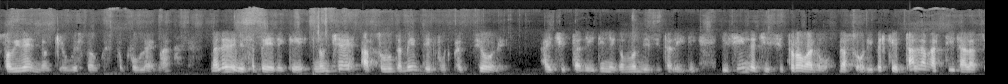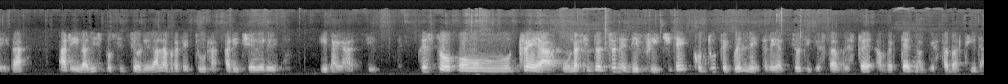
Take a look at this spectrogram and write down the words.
sto vivendo anche io questo, questo problema, ma lei deve sapere che non c'è assolutamente informazione ai cittadini, nei confronti dei cittadini, i sindaci si trovano da soli perché dalla mattina alla sera arriva a disposizione dalla prefettura a ricevere i ragazzi. Questo um, crea una situazione difficile con tutte quelle reazioni che sta avvertendo anche stamattina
